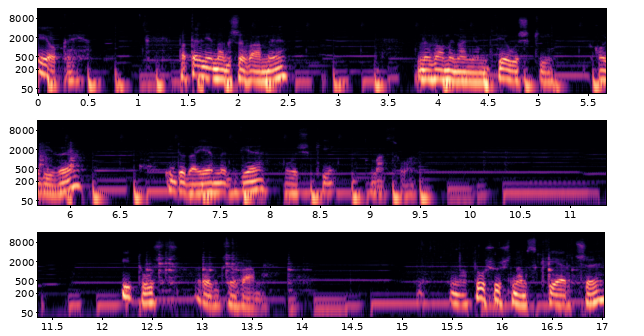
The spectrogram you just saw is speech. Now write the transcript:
i ok. Patelnię nagrzewamy. Wlewamy na nią dwie łyżki oliwy i dodajemy dwie łyżki masła. I tłuszcz rozgrzewamy. No tłuszcz już nam skwierczy.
